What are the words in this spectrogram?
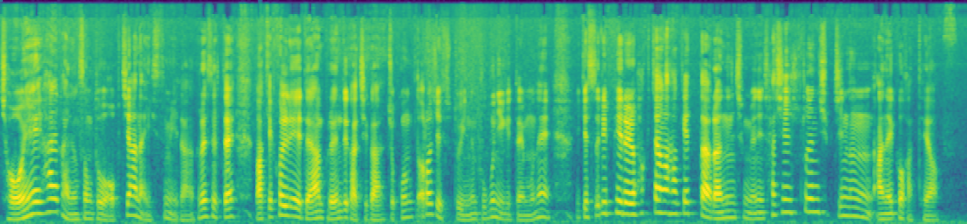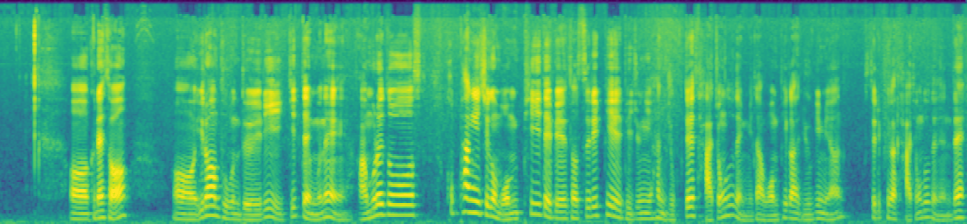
저해할 가능성도 없지 않아 있습니다. 그랬을 때 마켓컬리에 대한 브랜드 가치가 조금 떨어질 수도 있는 부분이기 때문에 이렇게 3P를 확장하겠다라는 측면이 사실은 쉽지는 않을 것 같아요. 어, 그래서 어, 이러한 부분들이 있기 때문에 아무래도 쿠팡이 지금 원피 대비해서 3P의 비중이 한 6대 4 정도 됩니다. 원피가 6이면 3P가 4 정도 되는데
